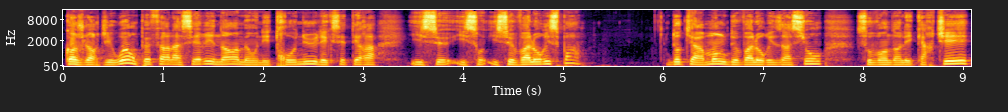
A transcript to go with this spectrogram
Quand je leur dis, ouais, on peut faire la série, non, mais on est trop nul, etc. Ils se, ils ils se valorisent pas. Donc il y a un manque de valorisation souvent dans les quartiers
